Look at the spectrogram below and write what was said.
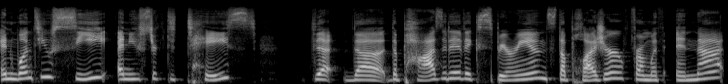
And once you see and you start to taste the the the positive experience, the pleasure from within that,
